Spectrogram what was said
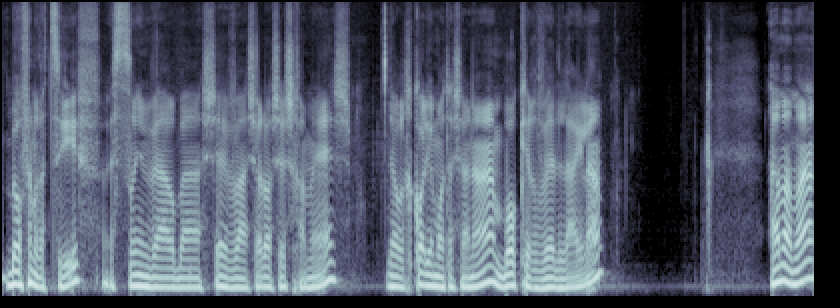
באופן רציף, 24, 7, 3, 6, 5, לאורך כל ימות השנה, בוקר ולילה. אממה,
